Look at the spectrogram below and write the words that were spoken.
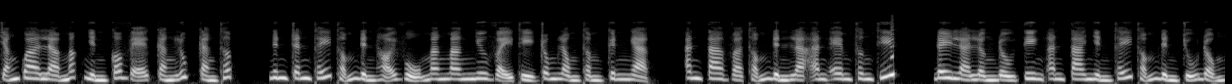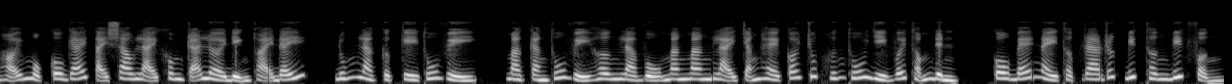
chẳng qua là mắt nhìn có vẻ càng lúc càng thấp, Ninh Tranh thấy Thẩm đình hỏi vụ mang mang như vậy thì trong lòng thầm kinh ngạc, anh ta và Thẩm đình là anh em thân thiết, đây là lần đầu tiên anh ta nhìn thấy Thẩm đình chủ động hỏi một cô gái tại sao lại không trả lời điện thoại đấy, đúng là cực kỳ thú vị, mà càng thú vị hơn là vụ mang mang lại chẳng hề có chút hứng thú gì với Thẩm đình, cô bé này thật ra rất biết thân biết phận,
